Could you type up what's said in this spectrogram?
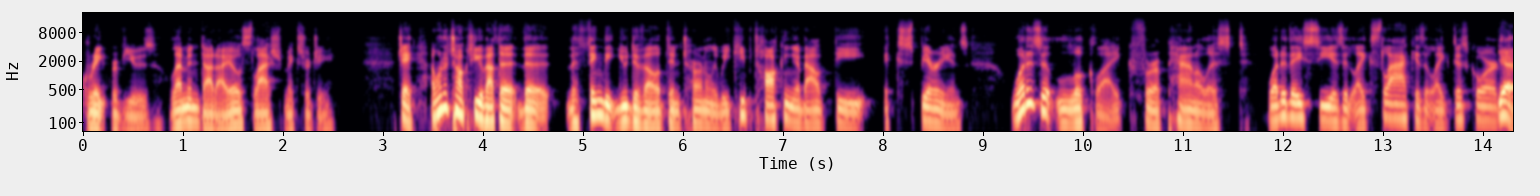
great reviews. Lemon.io slash Mixergy. Jay, I want to talk to you about the the the thing that you developed internally. We keep talking about the experience. What does it look like for a panelist? What do they see? Is it like Slack? Is it like Discord? Yeah.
